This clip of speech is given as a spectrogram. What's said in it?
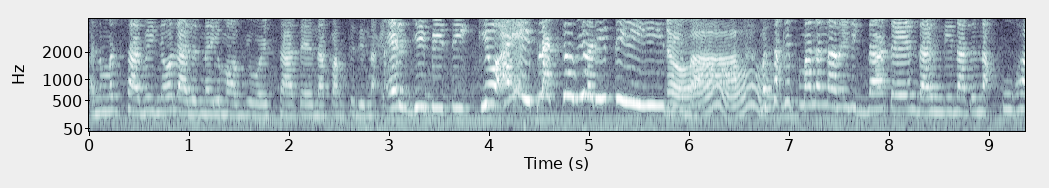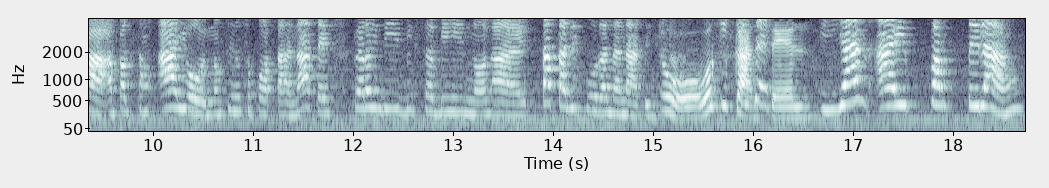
Anong masasabi nyo, lalo na yung mga viewers natin na parte din ng LGBTQIA plus community! Diba? Oo. Masakit man na narinig natin dahil hindi natin nakuha ang pagsang-ayon ng sinusuportahan natin, pero hindi ibig sabihin nun ay tatalikuran na natin siya. Oo, wag i-cancel. Yan ay parte lang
